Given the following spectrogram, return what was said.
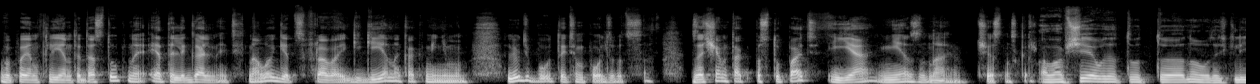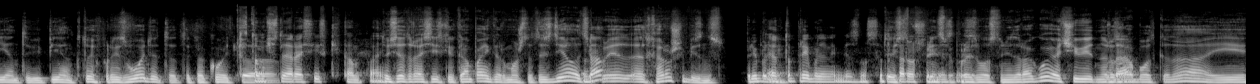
VPN-клиенты доступны, это легальная технология, цифровая гигиена, как минимум. Люди будут этим пользоваться. Зачем так поступать, я не знаю, честно скажу. А вообще вот, этот вот, э, ну, вот эти клиенты VPN, кто их производит? Это какой-то... В том числе российские То компании. есть это российская компания, которая может это сделать. Да. Это хороший бизнес. Прибыльный. Это прибыльный бизнес, это То есть, хороший в принципе, бизнес. производство недорогое, очевидно, Да. разработка, да, и,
